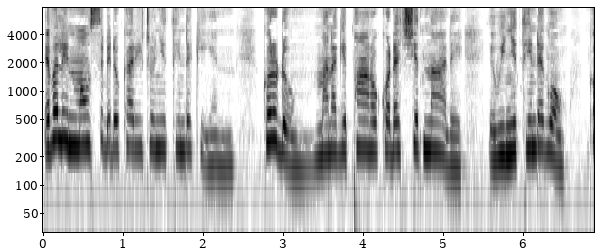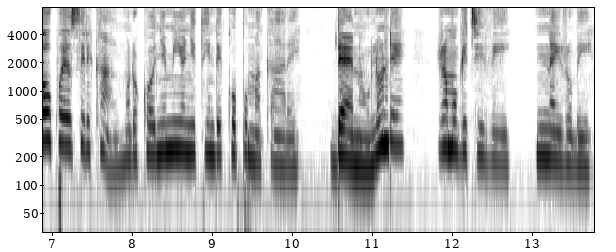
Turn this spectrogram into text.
Evelyn Mouse bedo karito nyithinde kien koro dong' mana gi paro koda achiedh nade e wi nyithindego ka okwayo sirikal mondo konye miyo nyithinde kopo makare. Dena Ulunde, Ramogi TV, Nairobi.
